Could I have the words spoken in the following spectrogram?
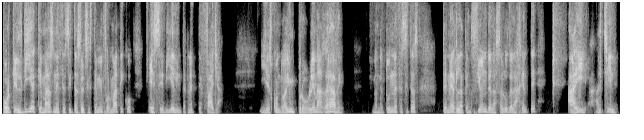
porque el día que más necesitas el sistema informático, ese día el Internet te falla. Y es cuando hay un problema grave, donde tú necesitas tener la atención de la salud de la gente ahí, al Chile.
